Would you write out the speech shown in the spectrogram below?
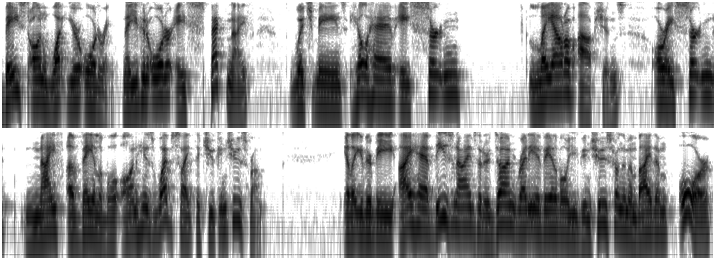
based on what you're ordering. Now you can order a spec knife, which means he'll have a certain layout of options or a certain knife available on his website that you can choose from. It'll either be, I have these knives that are done, ready, available, you can choose from them and buy them, or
